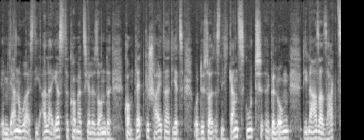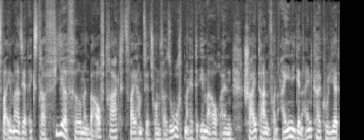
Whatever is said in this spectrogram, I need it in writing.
Im Januar ist die allererste kommerzielle Sonde komplett gescheitert. Jetzt Odysseus ist nicht ganz gut äh, gelungen. Die NASA sagt zwar immer, sie hat extra vier Firmen beauftragt. Zwei haben es jetzt schon versucht. Man hätte immer auch ein Scheitern von einigen einkalkuliert.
